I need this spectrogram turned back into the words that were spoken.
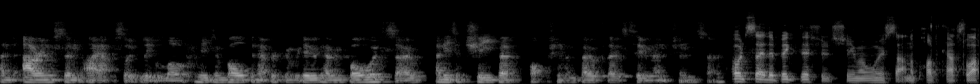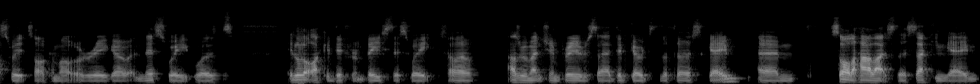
and Aaronson, I absolutely love. He's involved in everything we do going forward. So, and he's a cheaper option than both those two mentioned. So, I would say the big difference, Jim, when we sat on the podcast last week talking about Rodrigo, and this week was it looked like a different beast this week. So as we mentioned previously, I did go to the first game, um, saw the highlights of the second game,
